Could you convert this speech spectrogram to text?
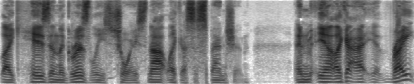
like his and the Grizzlies' choice, not like a suspension. And you know, like I right,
